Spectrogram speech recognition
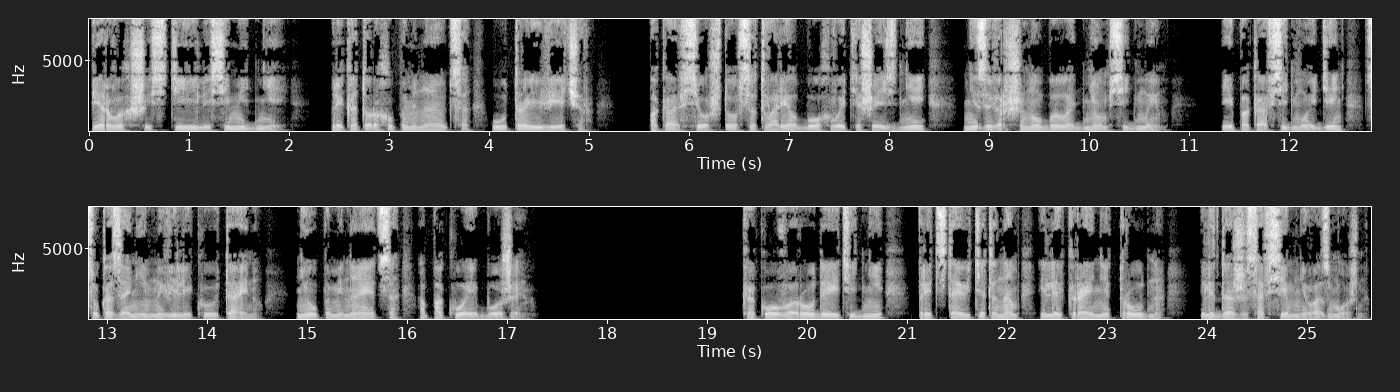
первых шести или семи дней, при которых упоминаются утро и вечер, пока все, что сотворил Бог в эти шесть дней – не завершено было днем седьмым, и пока в седьмой день с указанием на великую тайну не упоминается о покое Божием. Какого рода эти дни, представить это нам или крайне трудно, или даже совсем невозможно,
